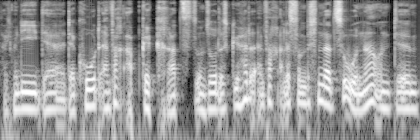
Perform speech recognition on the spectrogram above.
sag ich mal, die, der, der Code einfach abgekratzt und so. Das gehört einfach alles so ein bisschen dazu, ne? Und ähm,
